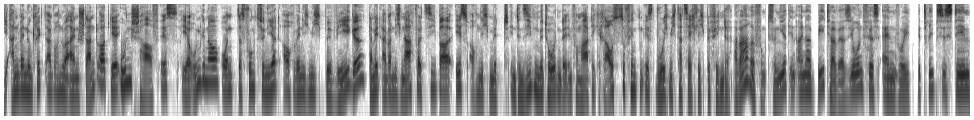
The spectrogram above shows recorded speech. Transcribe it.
Die Anwendung kriegt einfach nur einen Standort, der unscharf ist, eher ungenau. Und das funktioniert auch, wenn ich mich bewege, damit einfach nicht nachvollziehbar ist, auch nicht mit intensiven Methoden der Informatik Informatik rauszufinden ist, wo ich mich tatsächlich befinde. Avare funktioniert in einer Beta-Version fürs Android-Betriebssystem.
